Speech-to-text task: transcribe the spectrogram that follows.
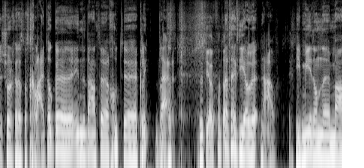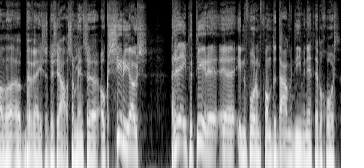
zorgen dat het geluid ook inderdaad goed klinkt. Dat, ja, dat, doet hij ook fantastisch. Dat heeft hij ook, nou, dat heeft hij meer dan maal bewezen. Dus ja, als er mensen ook serieus repeteren in de vorm van de dame die we net hebben gehoord.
